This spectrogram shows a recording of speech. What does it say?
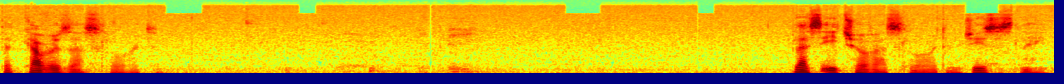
that covers us, Lord. Bless each of us, Lord, in Jesus' name.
